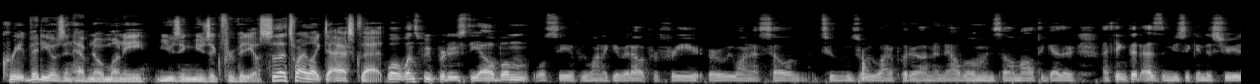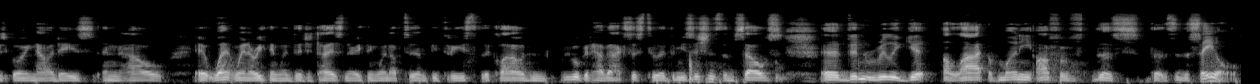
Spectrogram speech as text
create videos and have no money using music for videos? So that's why I like to ask that. Well, once we produce the album, we'll see if we want to give it out for free or we want to sell the tunes or we want to put it on an album and sell them all together. I think that as the music industry is going nowadays and how it went when everything went digitized and everything went up to MP3s to the cloud and people could have access to it, the musicians themselves uh, didn't really get a lot of money off of the, the, the sale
